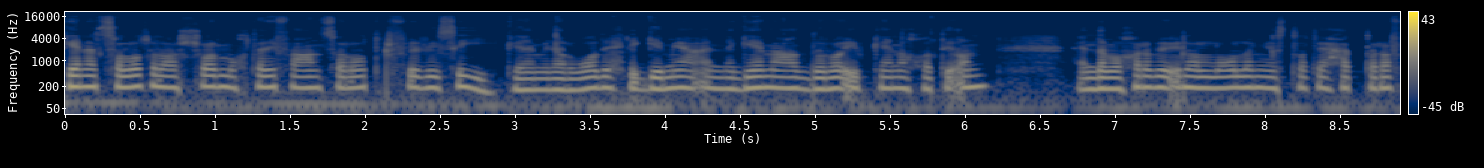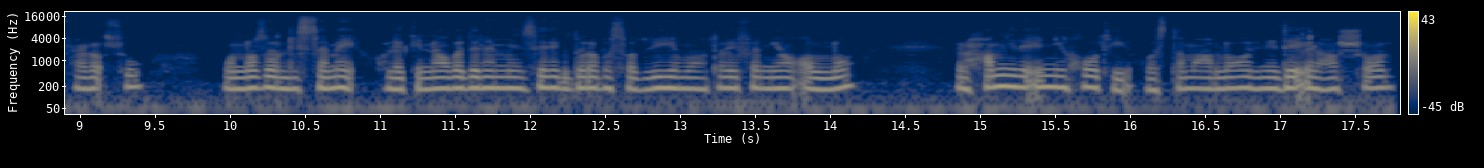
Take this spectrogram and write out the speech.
كانت صلاة العشار مختلفة عن صلاة الفريسي. كان من الواضح للجميع أن جامع الضرائب كان خاطئا عندما خرج إلى الله لم يستطع حتى رفع رأسه والنظر للسماء ولكنه بدلا من ذلك ضرب صدره معترفا يا الله ارحمني لأني خاطئ. واستمع الله لنداء العشار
